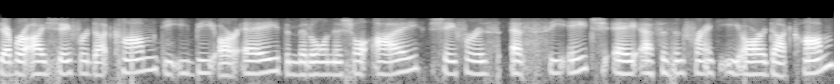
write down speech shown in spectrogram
debraischafer.com, D E B R A, the middle initial I. Schafer is S C H A F as in Frank E R dot com.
